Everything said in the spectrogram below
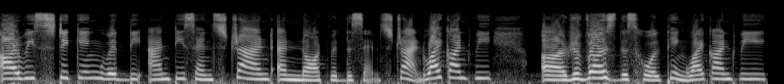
are we sticking with the anti-sense strand and not with the sense strand? Why can't we uh, reverse this whole thing? Why can't we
